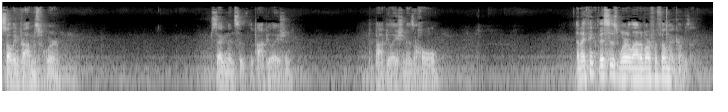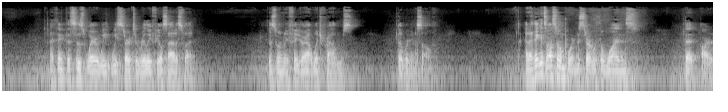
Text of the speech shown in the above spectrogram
solving problems for segments of the population, the population as a whole. And I think this is where a lot of our fulfillment comes in. I think this is where we, we start to really feel satisfied. Is when we figure out which problems that we're going to solve. And I think it's also important to start with the ones that are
